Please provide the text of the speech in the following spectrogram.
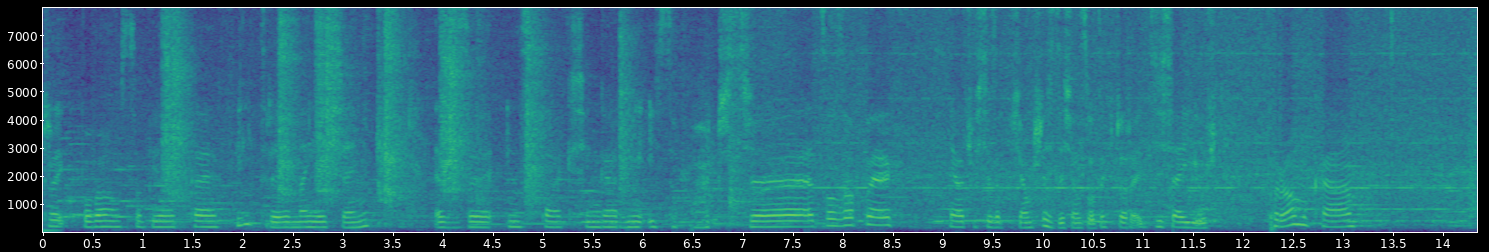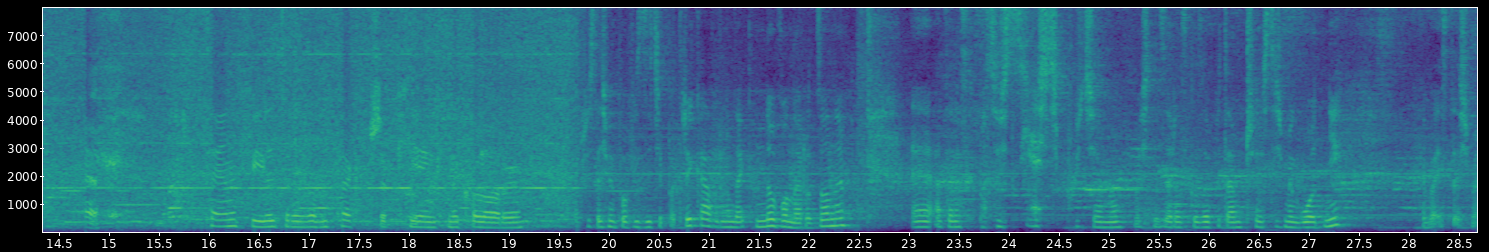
Wczoraj kupowałam sobie te filtry na jesień z Insta księgarni i zobaczcie, co za pech. Ja oczywiście zapłaciłam 60 zł wczoraj, dzisiaj już promka. Ech, ten filtr robi tak przepiękne kolory. Jesteśmy po wizycie Patryka, wygląda jak nowonarodzony. E, A teraz chyba coś zjeść pójdziemy. Właśnie zaraz go zapytam, czy jesteśmy głodni. Chyba jesteśmy.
